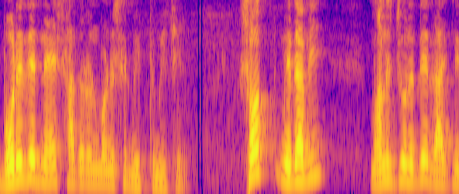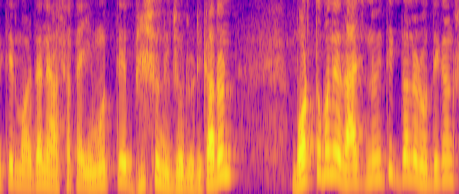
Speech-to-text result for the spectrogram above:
বোর্ডেদের ন্যায় সাধারণ মানুষের মৃত্যু মিছিল। সৎ মেধাবী মানুষজনেদের রাজনীতির ময়দানে আসাটা এই মুহূর্তে ভীষণই জরুরি। কারণ বর্তমানে রাজনৈতিক দলের অধিকাংশ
